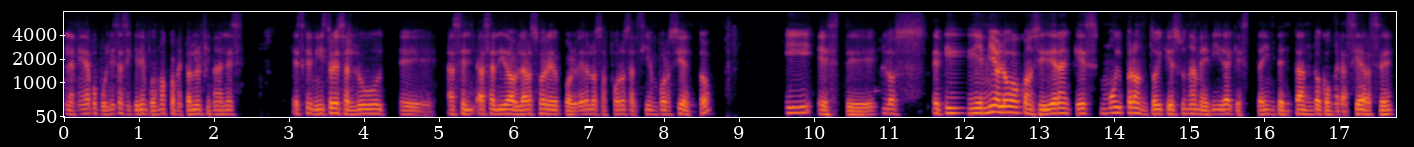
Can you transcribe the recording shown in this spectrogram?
la medida populista, si quieren podemos comentarlo al final, es, es que el ministro de Salud eh, ha, salido a hablar sobre volver a los aforos al 100% y este, los epidemiólogos consideran que es muy pronto y que es una medida que está intentando congraciarse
